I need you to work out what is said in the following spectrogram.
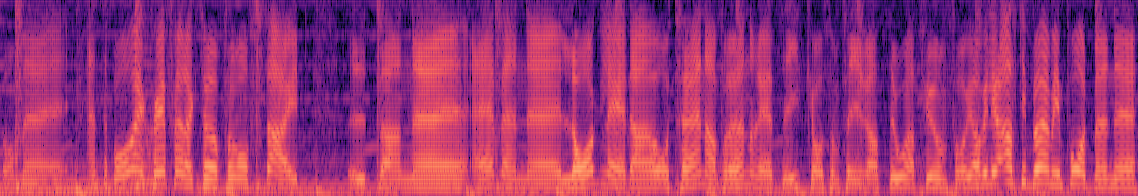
som eh, inte bara är chefredaktör för Offside utan eh, även eh, lagledare och tränare för Önnereds IK som firar stora triumfer. Och jag vill ju alltid börja min podd med en eh,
